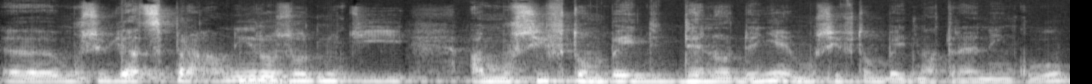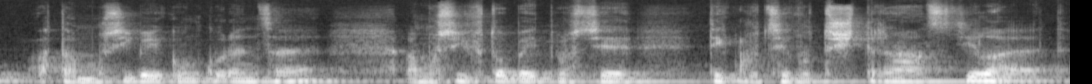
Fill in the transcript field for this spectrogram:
e, musí udělat správný hmm. rozhodnutí a musí v tom být denodenně, musí v tom být na tréninku a tam musí být konkurence a musí v tom být prostě ty kluci od 14 let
